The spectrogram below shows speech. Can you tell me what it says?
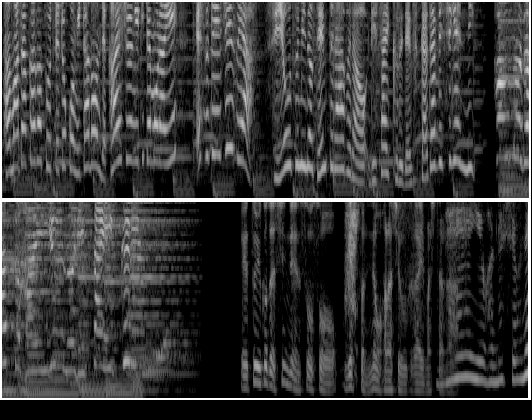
浜田科学ってとこに頼んで回収に来てもらい SDGs や。使用済みの天ぷら油をリサイクルで再び資源に。浜田と俳優のリサイクル。えー、ということで新年早々ゲストにね、はい、お話を伺いましたが、ねいいお話をね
